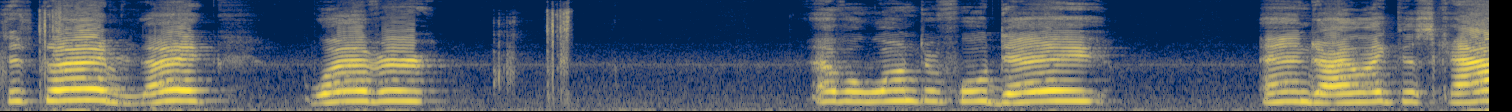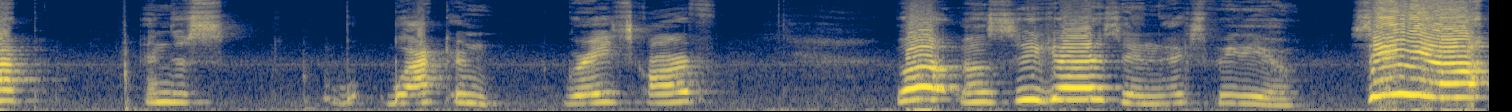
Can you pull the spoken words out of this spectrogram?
subscribe, like, whatever. Have a wonderful day. And I like this cap and this black and gray scarf. Well, I'll see you guys in the next video. See ya!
